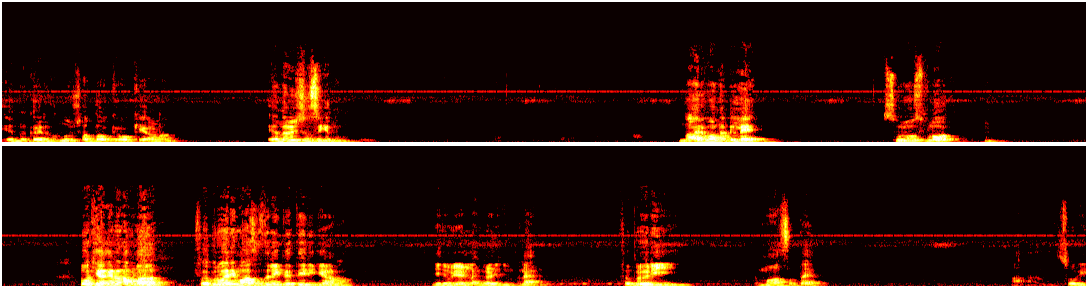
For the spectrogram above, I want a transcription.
എന്ന് കരുതുന്നു. ശബ്ദമൊക്കെ ഓക്കെയാണ് എന്ന് വിശ്വസിക്കുന്നു. ആരും വന്നിട്ടില്ലേ? സുനൂസ് വ്ലോഗ് ഓക്കെ അങ്ങനെ നമ്മൾ ഫെബ്രുവരി മാസത്തിലേക്ക് എത്തിയിരിക്കുകയാണ്. ജനുവരി എല്ലാം കഴിഞ്ഞു അല്ലേ? ഫെബ്രുവരി മാസത്തെ സോറി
